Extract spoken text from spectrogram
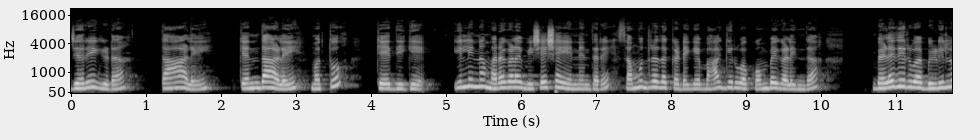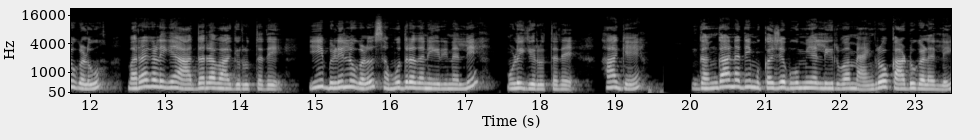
ಜರಿಗಿಡ, ತಾಳೆ, ಕೆಂದಾಳೆ ಮತ್ತು ಕೇದಿಗೆ. ಇಲ್ಲಿನ ಮರಗಳ ವಿಶೇಷ ಏನೆಂದರೆ ಸಮುದ್ರದ ಕಡೆಗೆ ಬಾಗಿರುವ ಕೊಂಬೆಗಳಿಂದ ಬೆಳೆದಿರುವ ಬಿಳಿಲುಗಳು ಮರಗಳಿಗೆ ಆಧಾರವಾಗಿರುತ್ತದೆ. ಈ ಬಿಳಿಲುಗಳು ಸಮುದ್ರದ ನೀರಿನಲ್ಲಿ ಮುಳುಗಿರುತ್ತದೆ. ಹಾಗೆ ಗಂಗಾ ನದಿ ಮುಖಜ ಭೂಮಿಯಲ್ಲಿರುವ ಮ್ಯಾಂಗ್ರೋವ್ ಕಾಡುಗಳಲ್ಲಿ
